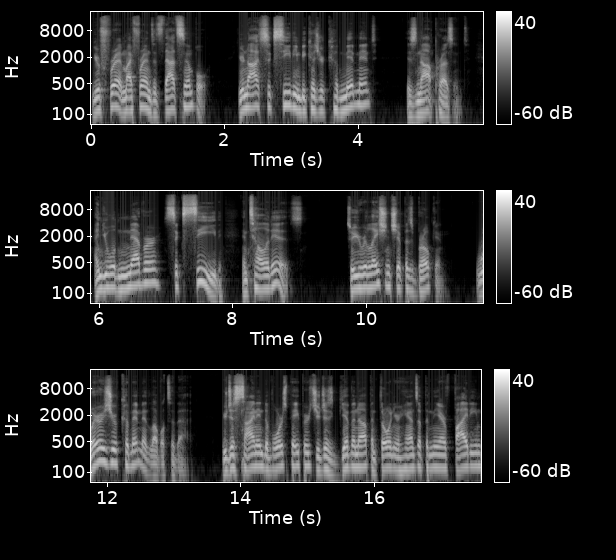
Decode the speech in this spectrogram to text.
Your friend, my friends, it's that simple. You're not succeeding because your commitment is not present, and you will never succeed until it is. So your relationship is broken. Where is your commitment level to that? You're just signing divorce papers. You're just giving up and throwing your hands up in the air, fighting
